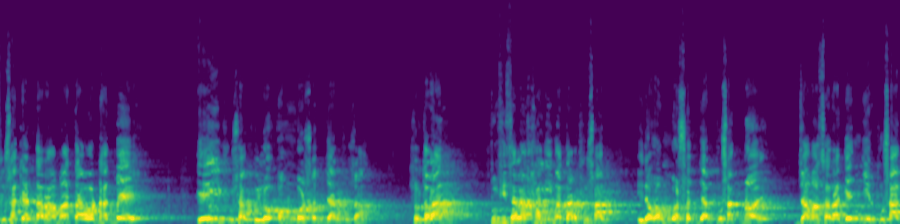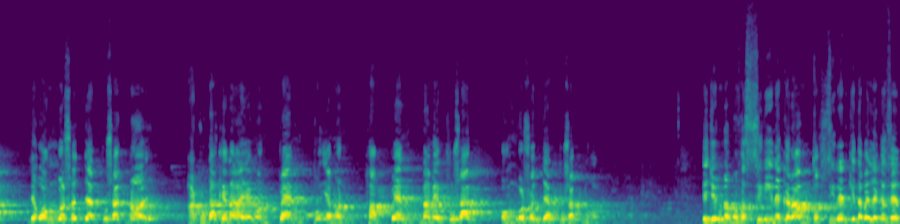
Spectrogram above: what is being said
পোশাকের দ্বারা মাথাও ঢাকবে, এই পোশাক হইল অঙ্গসজ্জার পোশাক। সুতরাং টুফি ছাড়া খালি মাথার পোশাক, এটা অঙ্গসজ্জার পোশাক নয়, জামা ছাড়া গেঞ্জির পোশাক যে অঙ্গসজ্জার পোশাক নয়। হাঁটু ডাকে না, এমন প্যান্ট, এমন হাফ প্যান্ট নামের পোশাক, অঙ্গসজ্জার পোশাক নয়। এই জন্য মুফাসিরিন একরাম তফসিরের কিতাবে লিখেছেন,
